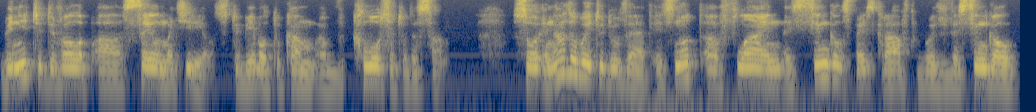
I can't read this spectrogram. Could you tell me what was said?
we need to develop uh, sail materials to be able to come uh, closer to the sun. So another way to do that, it's not uh, flying a single spacecraft with the single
